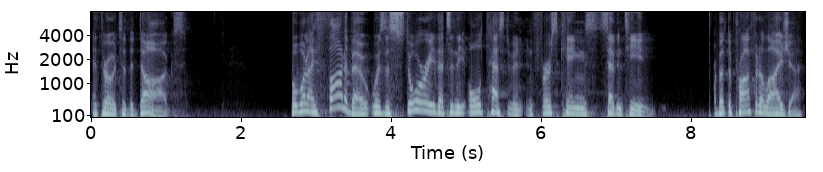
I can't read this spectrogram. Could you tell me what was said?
and throw it to the dogs. But what I thought about was a story that's in the Old Testament in 1 Kings 17 about the prophet Elijah.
